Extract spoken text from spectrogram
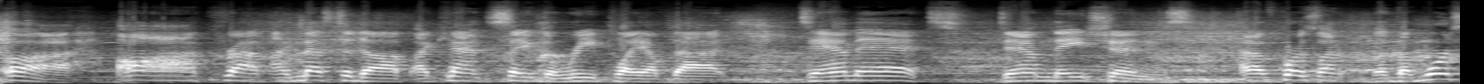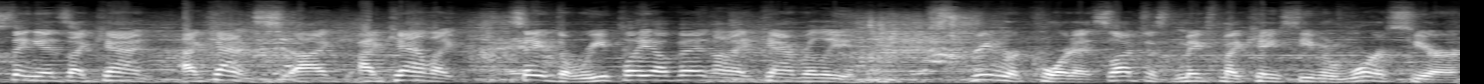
Ah, ah, crap, I messed it up. I can't save the replay of that. Damn it. Damnations. And of course, the worst thing is I can't, I can't, I, I can't, like, save the replay of it, and I can't really screen record it, so that just makes my case even worse here.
